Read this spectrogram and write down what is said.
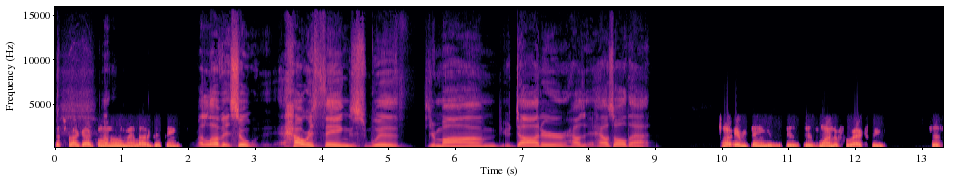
that's what I got going on, man. A lot of good things. I love it. So, how are things with your mom, your daughter? How's how's all that? Oh, everything is, is, is wonderful. Actually, just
